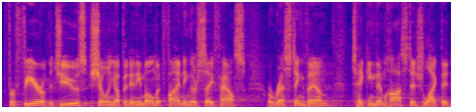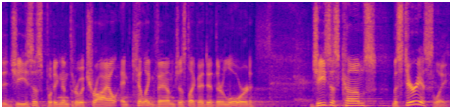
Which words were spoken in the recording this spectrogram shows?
for fear of the Jews showing up at any moment, finding their safe house, arresting them, taking them hostage like they did Jesus, putting them through a trial, and killing them just like they did their Lord, Jesus comes mysteriously,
